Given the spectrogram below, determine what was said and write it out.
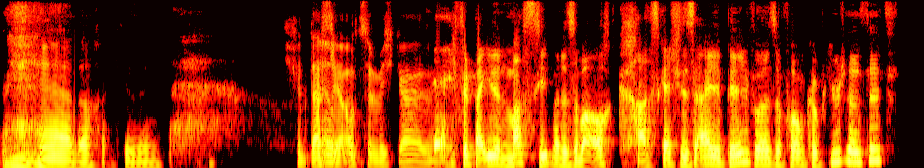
Ja, doch, hab ich gesehen. Ich finde das Ja. hier auch ziemlich geil. Ich finde, bei Elon Musk sieht man das aber auch krass. Kennst du das eine Bild, wo er so vor dem Computer sitzt?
